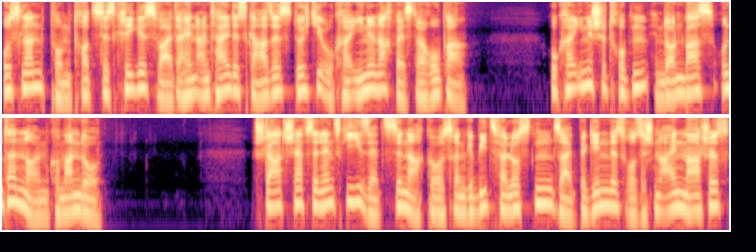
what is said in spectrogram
Russland pumpt trotz des Krieges weiterhin ein Teil des Gases durch die Ukraine nach Westeuropa. Ukrainische Truppen in Donbass unter neuem Kommando. Staatschef Zelensky setzte nach größeren Gebietsverlusten seit Beginn des russischen Einmarsches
